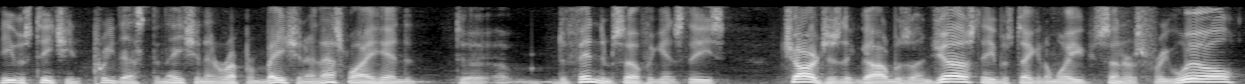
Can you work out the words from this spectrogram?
He was teaching predestination and reprobation, and that's why he had to, to uh, defend himself against these charges that God was unjust, he was taking away sinners' free will.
